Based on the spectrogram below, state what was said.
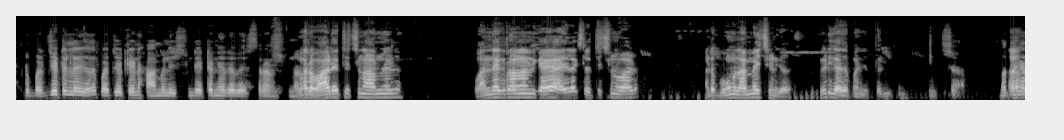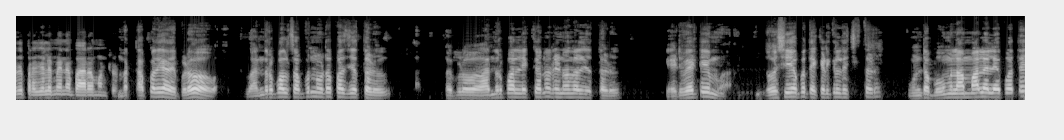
ఇప్పుడు బడ్జెట్ లేదు కదా బడ్జెట్ లేని హామీలు ఇస్తుంటే ఎట్లా నెరవేరుస్తారు అంటున్నారు మరి వాడు ఎత్తిచ్చిన ఆమ్లేడు వంద ఎకరాలకి ఐదు లక్షలు ఎత్తిచ్చిన వాడు. అంటే భూములు అమ్మేచ్చిండు కదా. వీడి కదా పని చెప్తాను. మొత్తం కదా ప్రజల మీద భారం అంటున్నారు. మరి తప్పదు కదా ఇప్పుడు. వంద రూపాయలు చప్పున నూట పది చెప్తాడు ఇప్పుడు వంద రూపాయలు లెక్కను రెండు వందలు చెప్తాడు ఎటు పెట్టి దోష చేయకపోతే ఎక్కడికి వెళ్ళి తెచ్చిస్తాడు ఉంట భూములు అమ్మాలా లేకపోతే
